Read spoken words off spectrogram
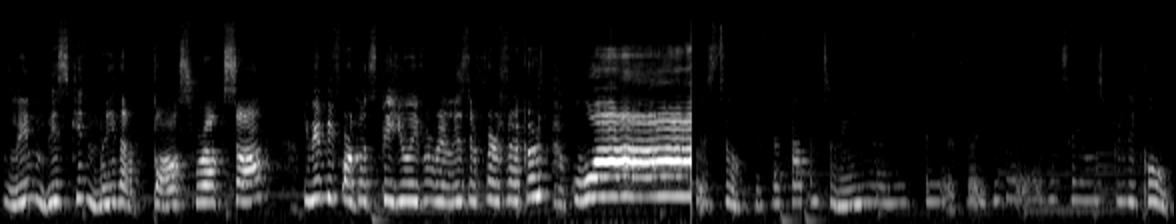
Limp Bizkit made a post rock song? Even before Godspeed You even released their first record? What? But still, if that happened to me, I guess I would say it was pretty cool.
